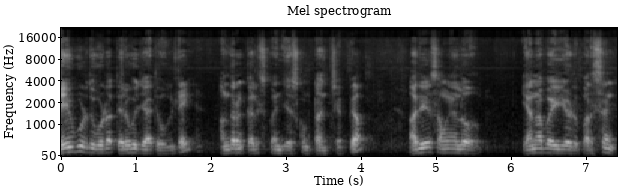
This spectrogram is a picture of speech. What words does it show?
చేయకూడదు కూడా. తెలుగు జాతి ఒకటే. అందరం కలిసి పని చేసుకుంటా అని చెప్పాం. అదే సమయంలో ఎనభై ఏడు పర్సెంట్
